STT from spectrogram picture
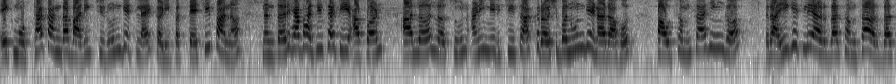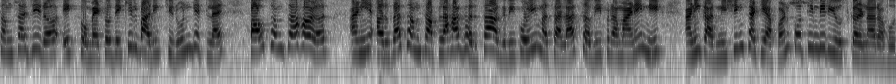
एक मोठा कांदा बारीक चिरून घेतलाय कढीपत्त्याची पानं. नंतर ह्या भाजीसाठी आपण आलं लसूण आणि मिरचीचा क्रश बनवून घेणार आहोत. पाव चमचा हिंग राई घेतली अर्धा चमचा अर्धा चमचा जिरं एक टोमॅटो देखील बारीक चिरून घेतलाय पाव चमचा हळद आणि अर्धा चमचा आपला हा घरचा आगरी कोळी मसाला चवीप्रमाणे मीठ आणि गार्निशिंगसाठी आपण कोथिंबीर यूज करणार आहोत.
